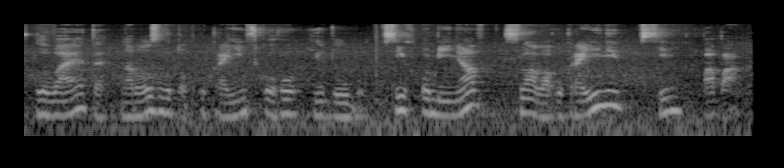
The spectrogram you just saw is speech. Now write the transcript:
впливаєте на розвиток українського Ютубу. Всіх обійняв. Слава Україні! Всім па-па!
